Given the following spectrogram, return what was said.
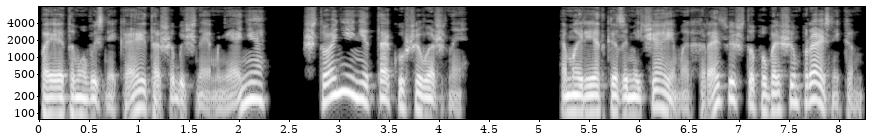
поэтому возникает ошибочное мнение, что они не так уж и важны. Мы редко замечаем их, разве что по большим праздникам,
